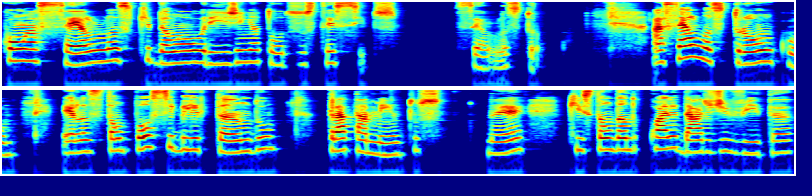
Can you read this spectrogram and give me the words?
com as células que dão a origem a todos os tecidos, células tronco. As células tronco, elas estão possibilitando tratamentos, né, que estão dando qualidade de vida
